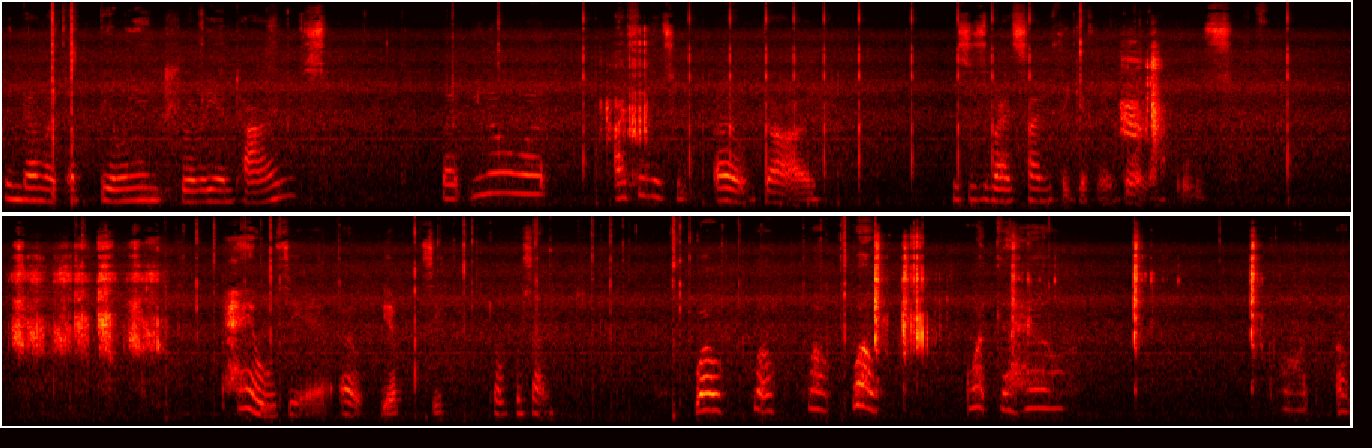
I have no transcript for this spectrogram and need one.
been done like a billion trillion times, but you know what? I think it's oh god, this is about time if they give me gold apples. Hells yeah! Oh yep, see, twelve percent. Whoa, whoa, whoa, whoa! What the hell? God, oh.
